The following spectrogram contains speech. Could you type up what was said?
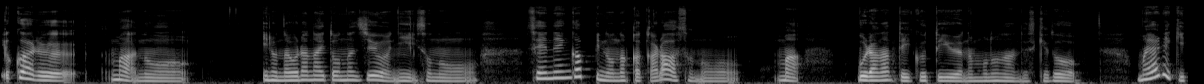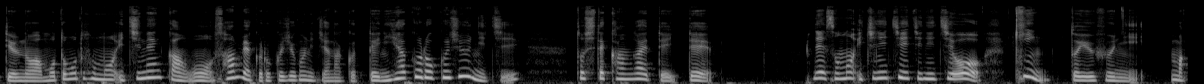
よくあるまああのいろんな占いと同じようにその生年月日の中からそのまあ占っていくっていうようなものなんですけどマヤ暦っていうのはもともとその1年間を365日じゃなくて260日として考えていてでその一日一日を金というふうに、まあ、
